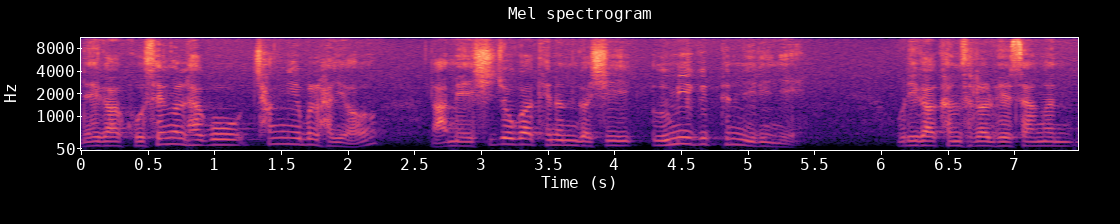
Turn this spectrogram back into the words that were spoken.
내가 고생을 하고 창립을 하여 남의 시조가 되는 것이 의미 깊은 일이니 우리가 건설할 회상은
